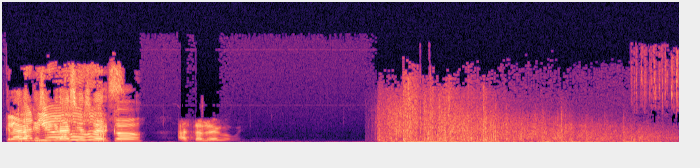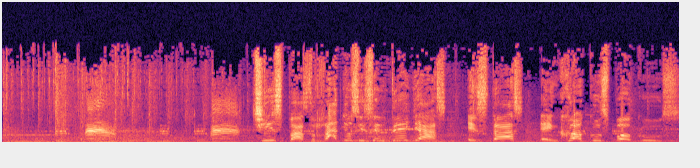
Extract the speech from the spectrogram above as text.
Claro que sí, gracias, Ferco. Hasta luego. Chispas, radios y centellas. Estás en Hocus Pocus.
